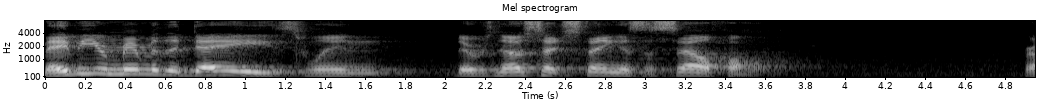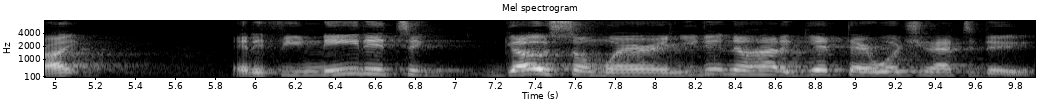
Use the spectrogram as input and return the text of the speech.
Maybe you remember the days when there was no such thing as a cell phone, right? And if you needed to go somewhere and you didn't know how to get there, what you had to do?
